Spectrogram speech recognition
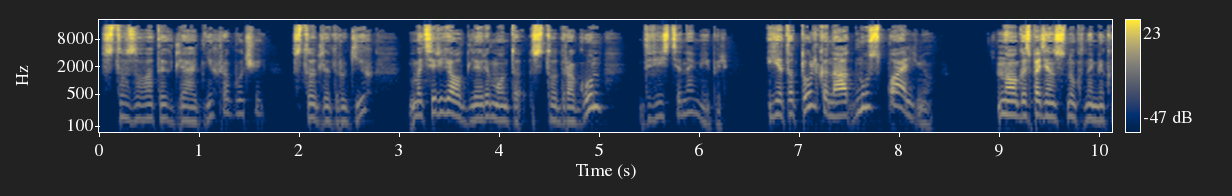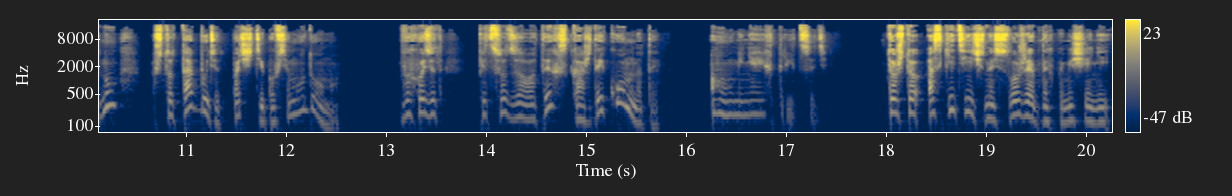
Сто золотых для одних рабочих, сто для других, материал для ремонта сто драгун, двести на мебель. И это только на одну спальню. Но господин Снук намекнул, что так будет почти по всему дому. Выходит, пятьсот золотых с каждой комнаты, а у меня их тридцать. То, что аскетичность служебных помещений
